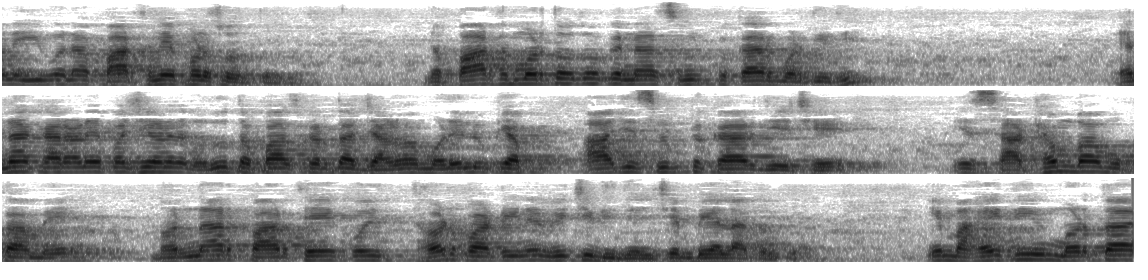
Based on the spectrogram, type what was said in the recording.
અને ઇવન આ પાર્થને પણ શોધતો હતો. ને પાર્થ મળતો હતો કે ના, સ્વિફ્ટ કાર મળતી હતી. એના કારણે પછી એણે વધુ તપાસ કરતાં જાણવા મળેલું કે આ જે સ્વિફ્ટ કાર જે છે, એ સાઠંબા મુકામે મરનાર પાર્થે કોઈ થર્ડ પાર્ટીને વેચી દીધેલી છે બે લાખ રૂપિયા. એ માહિતી મળતા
